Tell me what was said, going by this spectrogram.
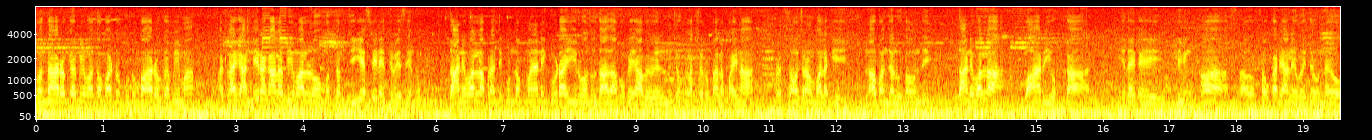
సొంత ఆరోగ్య బీమాతో పాటు కుటుంబ ఆరోగ్య బీమా అట్లాగే అన్ని రకాల బీమాలలో మొత్తం జిఎస్టీని ఎత్తివేసిండ్రు. దానివల్ల ప్రతి కుటుంబానికి కూడా ఈరోజు దాదాపు ఒక యాభై వేల నుంచి ఒక లక్ష రూపాయల పైన ప్రతి సంవత్సరం వాళ్ళకి లాభం జరుగుతూ ఉంది. దానివల్ల వారి యొక్క ఏదైతే లివింగ్ సౌ- సౌకర్యాలు ఏవైతే ఉన్నాయో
